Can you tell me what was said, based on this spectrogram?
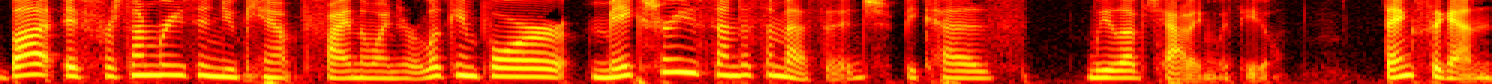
but if for some reason you can't find the one you're looking for, make sure you send us a message because we love chatting with you. Thanks again.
